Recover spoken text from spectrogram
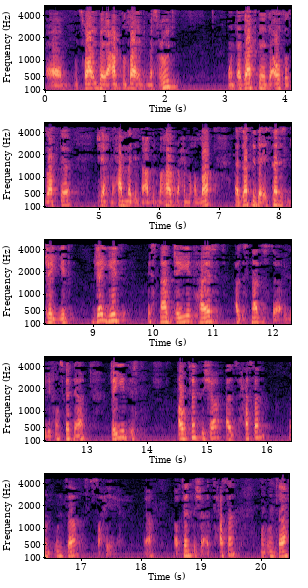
äh, und zwar über Abdullah ibn Mas'ud, und er sagte, der Autor sagte, Sheikh Muhammad ibn Abdul Wahab, rahimahullah, er sagte, der Isnad ist Jayyid. Jayyid, Isnad Jayyid heißt, also Isnad ist der Überlieferungskette, ja. Jayyid ist authentischer als Hassan und unter Sahih. Ja? Authentischer als Hassan und unter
